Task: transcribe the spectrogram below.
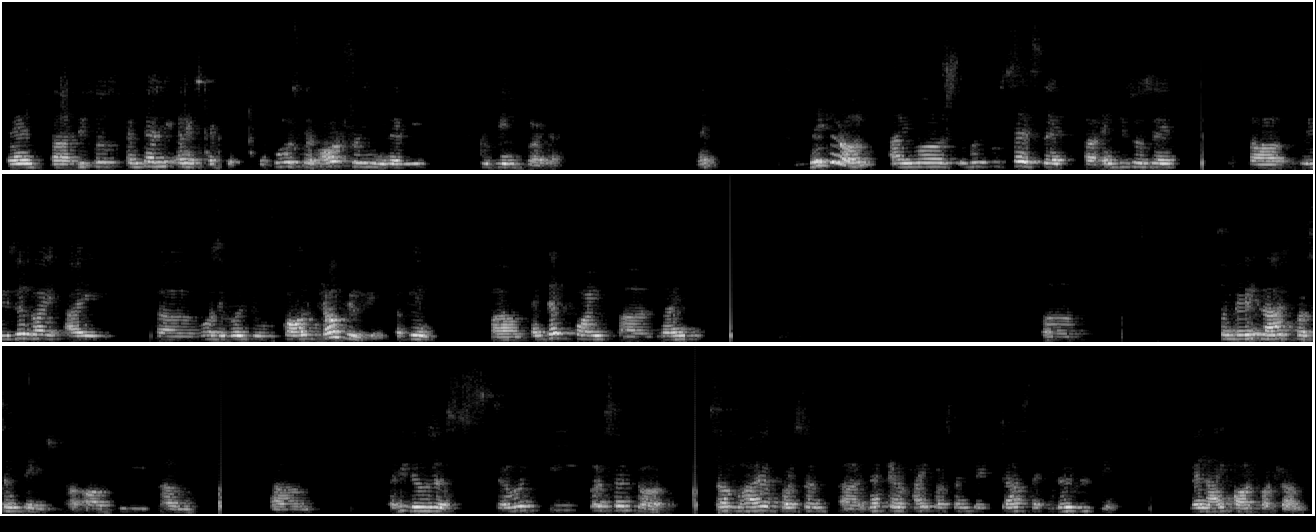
And uh, this was entirely unexpected. The polls were all showing Hillary to win Florida. Right? Later on, I was able to sense that, uh, and this was a uh, reason why I uh, was able to call Trump will. Again, um, at that point, uh, nine, uh, some very large percentage of the um, um, I think there was a 70% or some higher percent, uh, that kind of high percentage that Hillary will win when I called for Trump.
